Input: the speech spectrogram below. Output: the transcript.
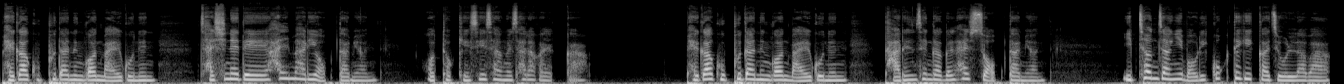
배가 고프다는 것 말고는 자신에 대해 할 말이 없다면 어떻게 세상을 살아갈까? 배가 고프다는 것 말고는 다른 생각을 할 수 없다면 입천장이 머리 꼭대기까지 올라와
